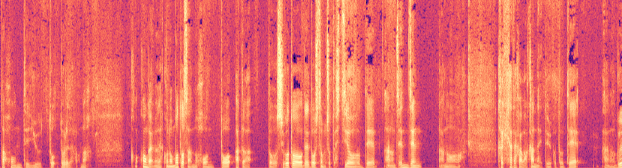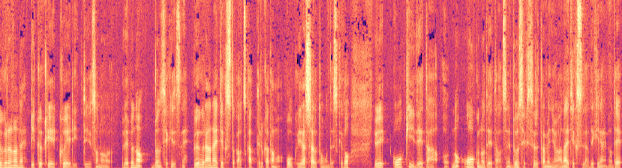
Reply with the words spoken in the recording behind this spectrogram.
た本で言うと、どれだろうな。今回のね、この元さんの本と、あとは、と仕事でどうしてもちょっと必要で、あの全然あの書き方が分かんないということであの Google のね、ビッグクエリっていうそのウェブの分析ですね、Google Analytics とかを使っている方も多くいらっしゃると思うんですけど、より大きいデータの、多くのデータをですね、分析するためには Analytics ではできないので、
